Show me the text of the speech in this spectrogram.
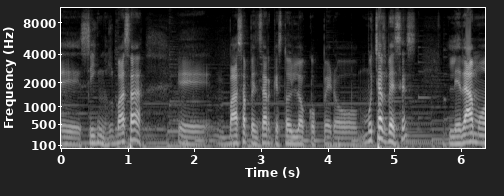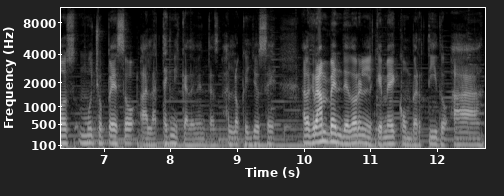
eh, signos. Vas a, eh, vas a pensar que estoy loco, pero muchas veces le damos mucho peso a la técnica de ventas, a lo que yo sé, al gran vendedor en el que me he convertido, a,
